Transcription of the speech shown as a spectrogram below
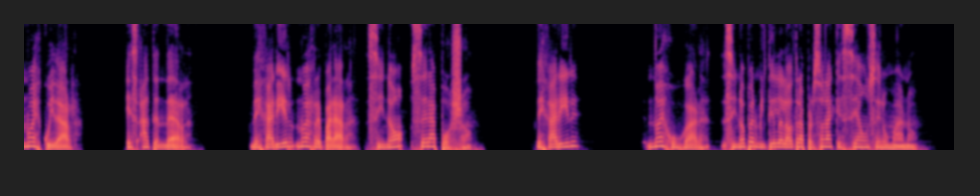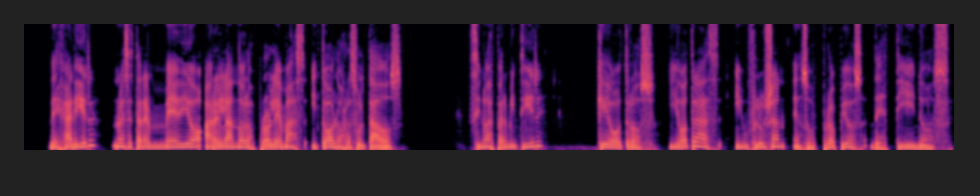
no es cuidar, es atender. Dejar ir no es reparar, sino ser apoyo. Dejar ir no es juzgar, sino permitirle a la otra persona que sea un ser humano. Dejar ir no es estar en medio arreglando los problemas y todos los resultados, sino es permitir que otros y otras influyan en sus propios destinos.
